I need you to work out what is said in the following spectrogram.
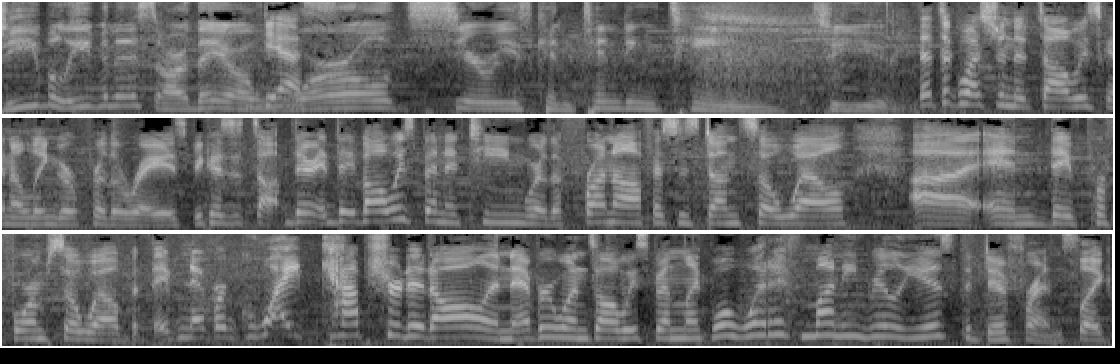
do you believe in this? Are they a yes. World Series contending team to you? That's a question that's always going to linger for the Rays because it's they've always been a team where the front office has done so well uh, and they've performed so well, but they've never quite captured it all. And everyone's always been like, well, what if money really is the difference? Like,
